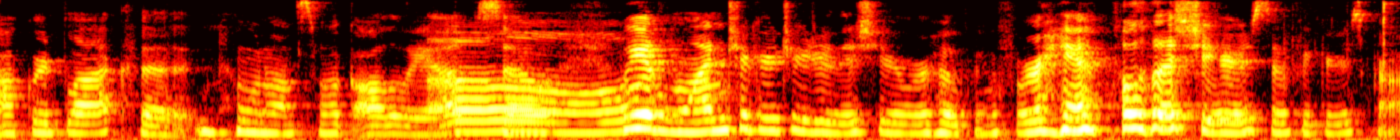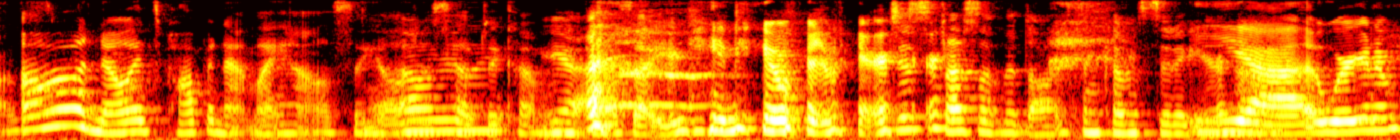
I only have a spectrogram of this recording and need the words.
awkward block that no one wants to walk all the way up. Oh. So we had one trick or treater this year. We're hoping for a handful this year. So fingers crossed. Oh, no, it's popping at my house, so y'all Oh, just have to come Yeah. pass out your candy over there. Just dress up the dogs and come sit at your yeah, house. we're gonna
